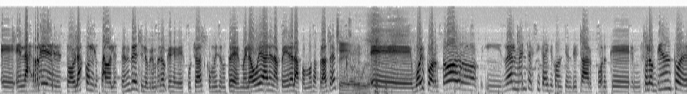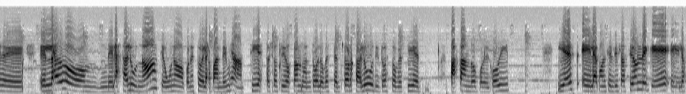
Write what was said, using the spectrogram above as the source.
eh, en las redes o hablas con los adolescentes y lo primero que escuchás, como dicen ustedes, me la voy a dar en la pera, la famosa frase. Sí. Eh, voy por todo y realmente sí que hay que concientizar porque yo lo pienso desde el lado de la salud, ¿no? Que uno con esto de la pandemia, sí, esto yo sigo estando en todo lo que es sector salud y todo esto que sigue pasando por el COVID y es eh, la concientización de que eh, los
